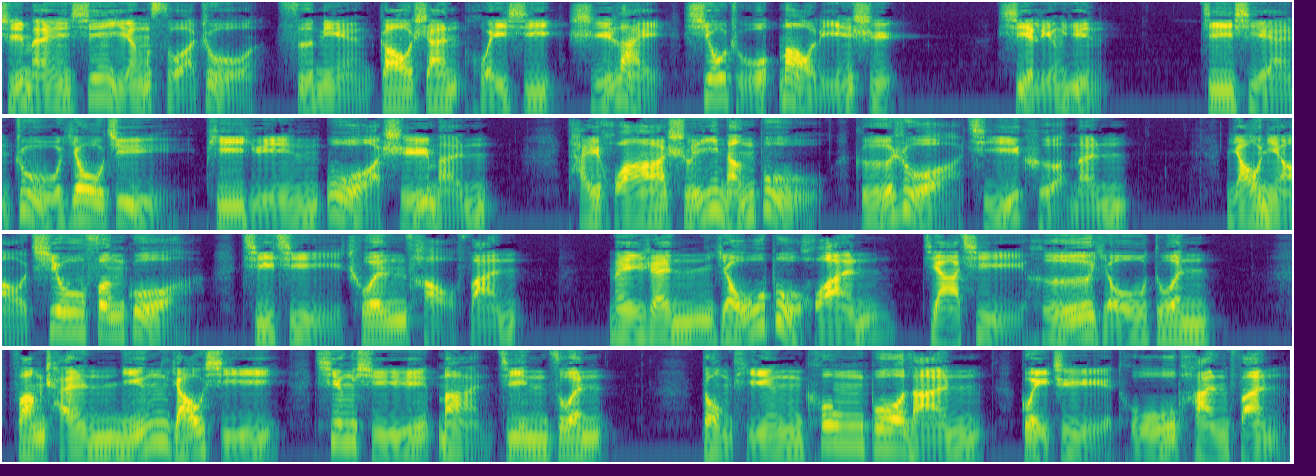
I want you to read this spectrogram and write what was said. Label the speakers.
Speaker 1: 石门新营所筑，四面高山回溪石赖修竹茂林诗。谢灵运，积险筑幽居，披云卧石门。苔华谁能步？隔若岂可门？袅袅秋风过。萋萋春草繁，美人犹不还，佳期何由敦？芳尘凝瑶席，清许满金樽。洞庭空波澜，桂枝徒攀翻。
